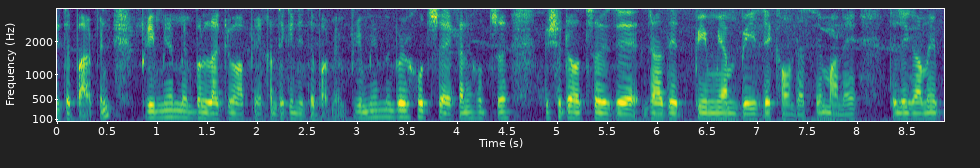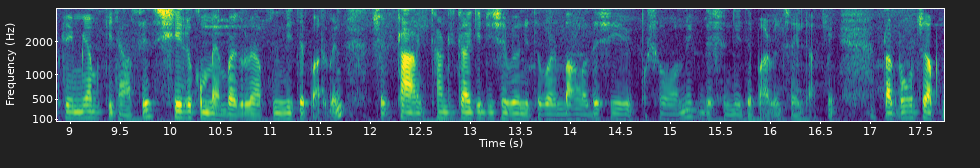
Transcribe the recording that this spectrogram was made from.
নিতে পারবেন প্রিমিয়াম মেম্বার লাগলেও আপনি এখান থেকে নিতে পারবেন। প্রিমিয়াম মেম্বার হচ্ছে, এখানে হচ্ছে বিষয়টা হচ্ছে যে যাদের প্রিমিয়াম বেজ অ্যাকাউন্ট আছে মানে টেলিগ্রামে প্রিমিয়াম কিনা আছে সেই রকম মেম্বারগুলো আপনি নিতে পারবেন। সেটা কান্ট্রি টার্গেট হিসেবেও নিতে পারেন, বাংলাদেশি সহ অনেক দেশে নিতে পারবেন চাইলে আপনি। তারপর হচ্ছে আপনি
